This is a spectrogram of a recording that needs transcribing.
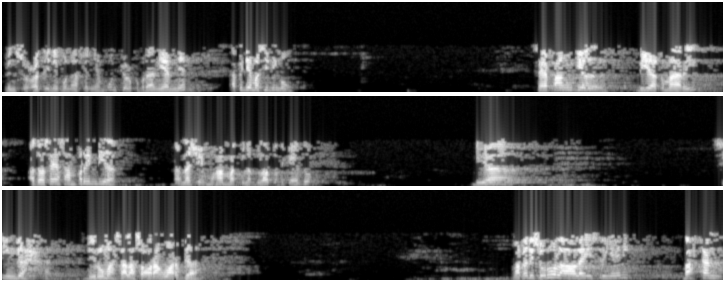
bin Su'ud ini pun akhirnya muncul keberaniannya, tapi dia masih bingung. Saya panggil dia kemari atau saya samperin dia. Karena Syekh Muhammad bin Abdullah ketika itu dia singgah di rumah salah seorang warga. Maka disuruhlah oleh istrinya ini bahkan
